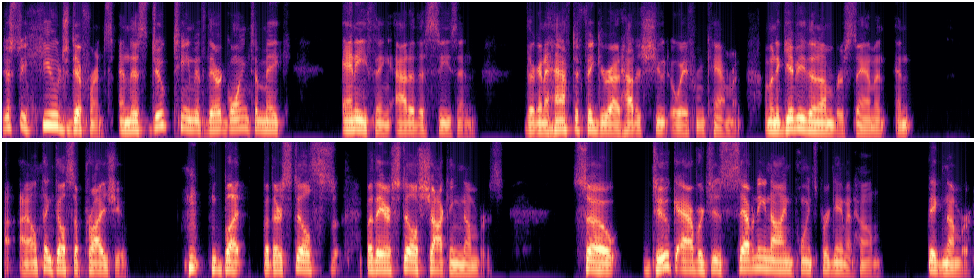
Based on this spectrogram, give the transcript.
just a huge difference. And this Duke team, if they're going to make anything out of this season, they're going to have to figure out how to shoot away from Cameron. I'm going to give you the numbers, Sam, and, and I don't think they'll surprise you, but but they're still but they are still shocking numbers. So Duke averages 79 points per game at home, big number.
